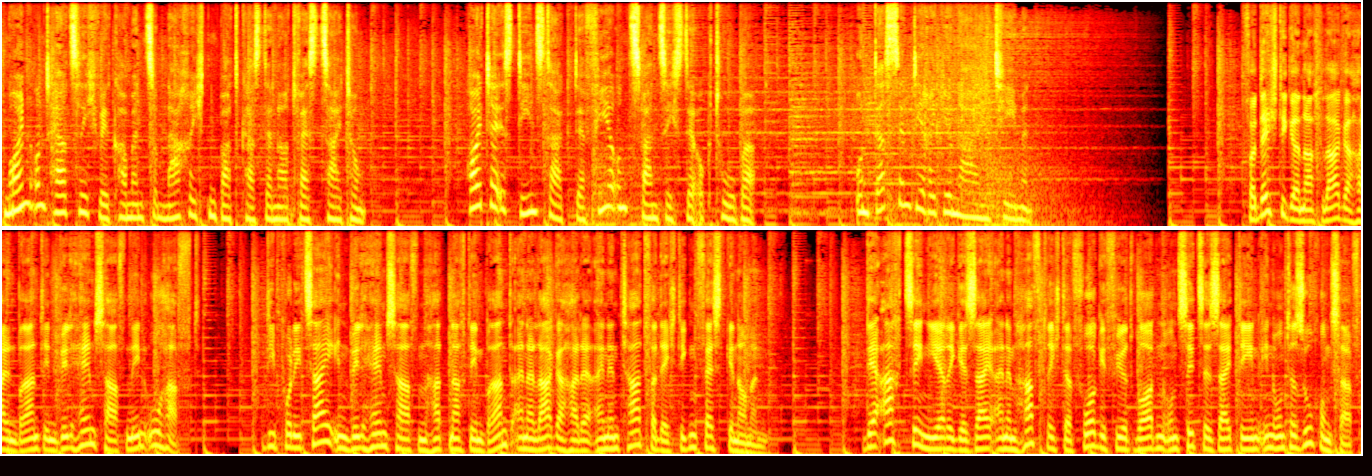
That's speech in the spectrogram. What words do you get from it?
Moin und herzlich willkommen zum Nachrichtenpodcast der Nordwestzeitung. Heute ist Dienstag, der 24. Oktober. Und das sind die regionalen Themen. Verdächtiger nach Lagerhallenbrand in Wilhelmshaven in U-Haft. Die Polizei in Wilhelmshaven hat nach dem Brand einer Lagerhalle einen Tatverdächtigen festgenommen. Der 18-Jährige sei einem Haftrichter vorgeführt worden und sitze seitdem in Untersuchungshaft,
